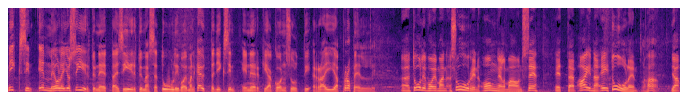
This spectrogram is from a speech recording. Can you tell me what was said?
Miksi emme ole jo siirtyneet tai siirtymässä tuulivoiman käyttäjiksi, energiakonsultti Raija Propelli? Tuulivoiman suurin ongelma on se, että aina ei tuule. Aha. Ja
